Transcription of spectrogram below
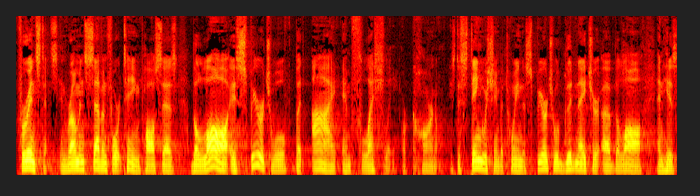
For instance, in Romans 7:14, Paul says, "The law is spiritual, but I am fleshly or carnal." He's distinguishing between the spiritual good nature of the law and his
